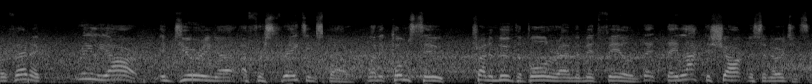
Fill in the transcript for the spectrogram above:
Ravenna really are enduring a, a, frustrating spell when it comes to trying to move the ball around the midfield. They, they lack the sharpness and urgency.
